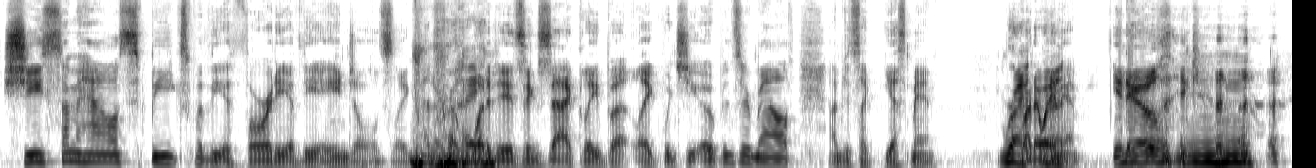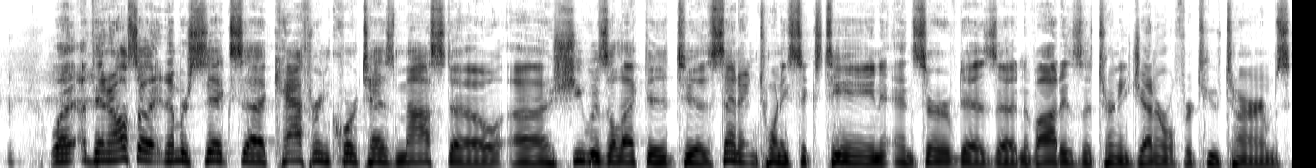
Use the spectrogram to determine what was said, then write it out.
she somehow speaks with the authority of the angels. Like I don't know what it is exactly, but like when she opens her mouth, I'm just like, yes, ma'am. Right, away, right. ma'am. You know, like, Mhm. Well, then also at number six, uh, Catherine Cortez Masto. Uh, she was elected to the Senate in 2016 and served as uh, Nevada's Attorney General for two terms.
